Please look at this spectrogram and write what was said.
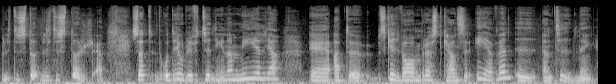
lite, större. Lite större. Så att, och det gjorde vi för tidningen Amelia. Eh, att eh, skriva om bröstcancer även i en tidning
